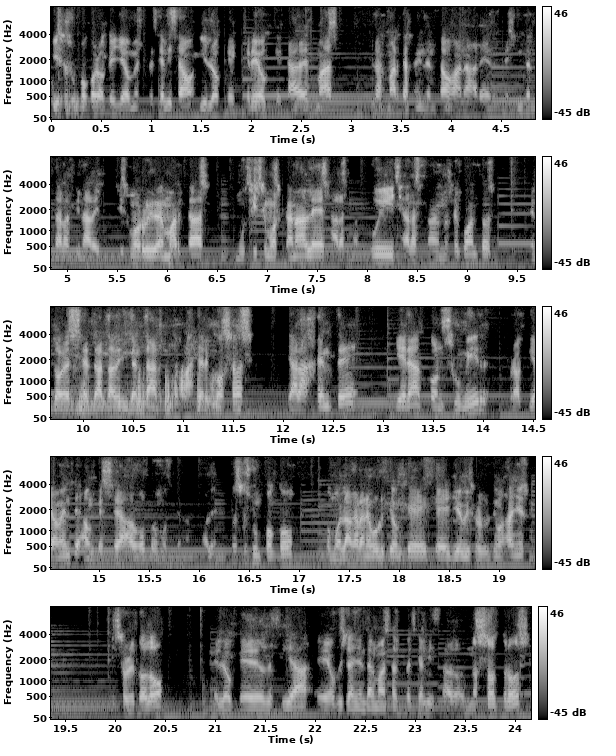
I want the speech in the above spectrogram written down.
Y eso es un poco lo que yo me he especializado y lo que creo que cada vez más las marcas han intentado ganar, ¿eh? es intentar al final hay muchísimo ruido de marcas, muchísimos canales, ahora está Twitch, ahora están no sé cuántos, entonces se trata de intentar hacer cosas que a la gente quiera consumir proactivamente, aunque sea algo promocional, ¿vale? Entonces es un poco como la gran evolución que, que yo he visto en los últimos años y sobre todo en lo que os decía, eh, Office Gentleman está especializado. Nosotros,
